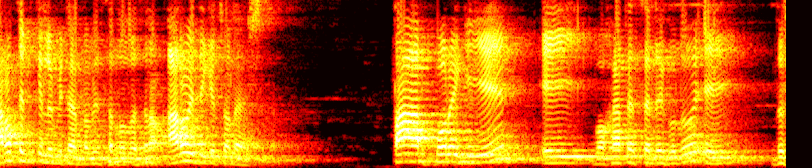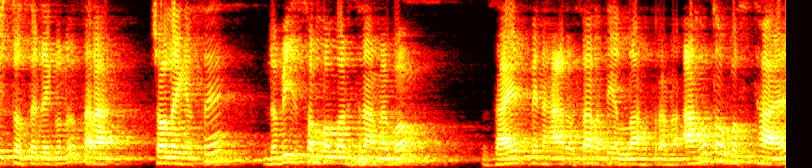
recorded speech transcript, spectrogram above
আরও তিন কিলোমিটার নবী সাল্লাম আরও এদিকে চলে আসছেন। তারপরে গিয়ে এই বখাটে ছেলেগুলো, এই দুষ্ট ছেলেগুলো তারা চলে গেছে নবী সাল্লা সাল্লাম এবং জাহিদ বিন হারসা রাদি আল্লাহ আহত অবস্থায়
